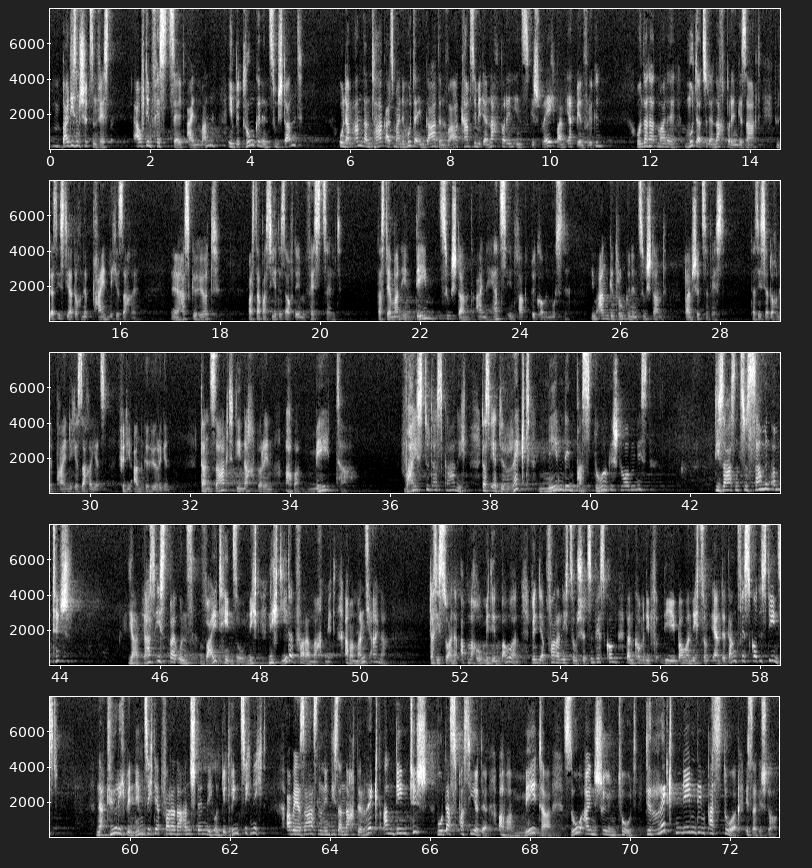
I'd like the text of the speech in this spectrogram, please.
bei diesem Schützenfest auf dem Festzelt ein Mann im betrunkenen Zustand und am anderen Tag, als meine Mutter im Garten war, kam sie mit der Nachbarin ins Gespräch beim Erdbeerenpflücken. Und dann hat meine Mutter zu der Nachbarin gesagt, du, das ist ja doch eine peinliche Sache. Äh, hast gehört, was da passiert ist auf dem Festzelt? Dass der Mann in dem Zustand einen Herzinfarkt bekommen musste, im angetrunkenen Zustand beim Schützenfest. Das ist ja doch eine peinliche Sache jetzt für die Angehörigen. Dann sagt die Nachbarin, aber Meta, Weißt du das gar nicht, dass er direkt neben dem Pastor gestorben ist? Die saßen zusammen am Tisch. Ja, das ist bei uns weithin so. Nicht, nicht jeder Pfarrer macht mit, aber manch einer. Das ist so eine Abmachung mit den Bauern. Wenn der Pfarrer nicht zum Schützenfest kommt, dann kommen die, die Bauern nicht zum Erntedankfest Gottesdienst. Natürlich benimmt sich der Pfarrer da anständig und betrinkt sich nicht. Aber er saß nun in dieser Nacht direkt an dem Tisch, wo das passierte. Aber Meta, so einen schönen Tod, direkt neben dem Pastor ist er gestorben.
